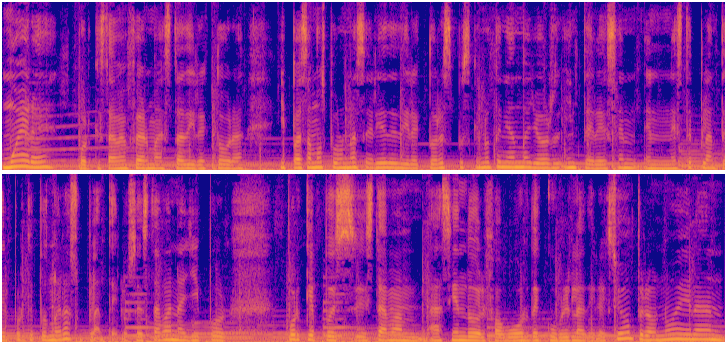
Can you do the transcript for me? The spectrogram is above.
muere porque estaba enferma esta directora y pasamos por una serie de directores pues que no tenían mayor interés en, en, este plantel porque pues no era su plantel, o sea, estaban allí por porque pues estaban haciendo el favor de cubrir la dirección, pero no eran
